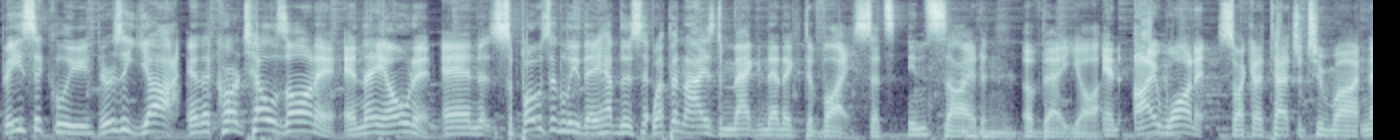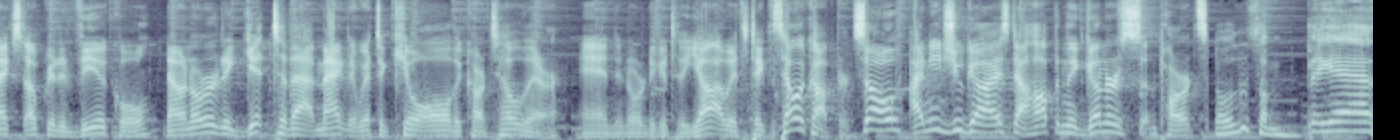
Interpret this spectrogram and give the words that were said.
Basically, there's a yacht and the cartel is on it and they own it. And supposedly they have this weaponized magnetic device that's inside of that yacht. And I want it so I can attach it to my next upgraded vehicle. Now, in order to get to that magnet, we have to kill all the cartel there. And in order to get to the yacht, we have to take this helicopter. So I need you guys to hop in the gunner's parts Those are some big ass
